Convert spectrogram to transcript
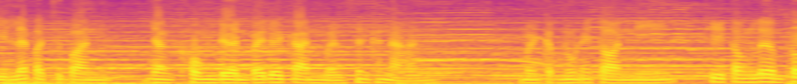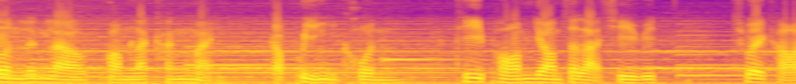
ดีตและปัจจุบันยังคงเดินไปด้วยกันเหมือนเส้นขนาน เหมือนกับนุ๊กในตอนนี้ที่ต้องเริ่มต้นเรื่องราวความรักครั้งใหม่ กับผู้หญิงอีกคน ที่พร้อมยอมสละชีวิต ช่วยเขา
